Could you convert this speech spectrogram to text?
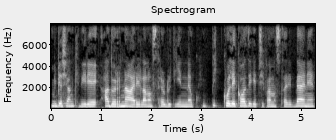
mi piace anche dire adornare la nostra routine con piccole cose che ci fanno stare bene.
